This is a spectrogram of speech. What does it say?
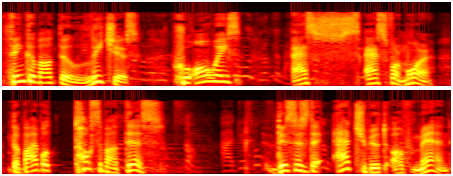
Think about the leeches who always ask, ask for more. The Bible talks about this. This is the attribute of man.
